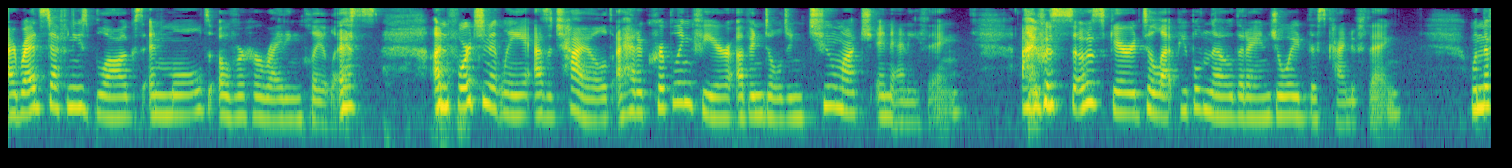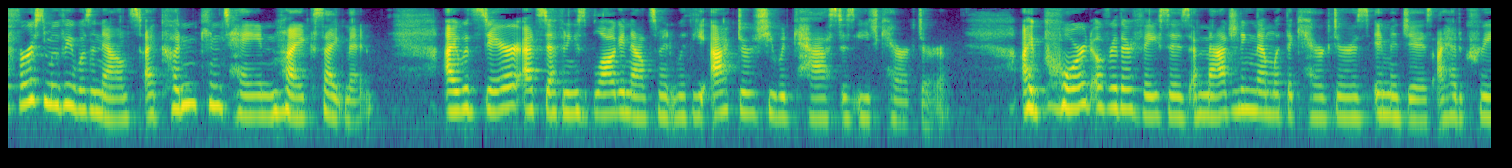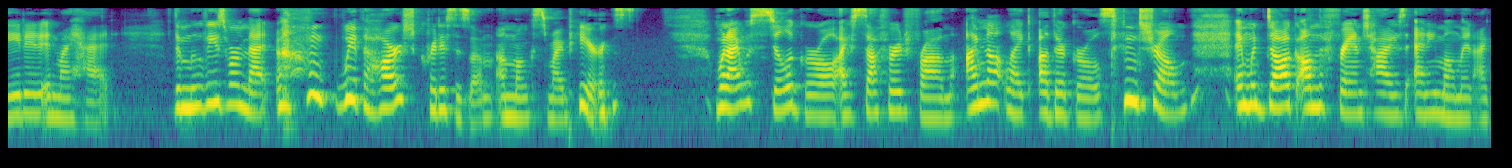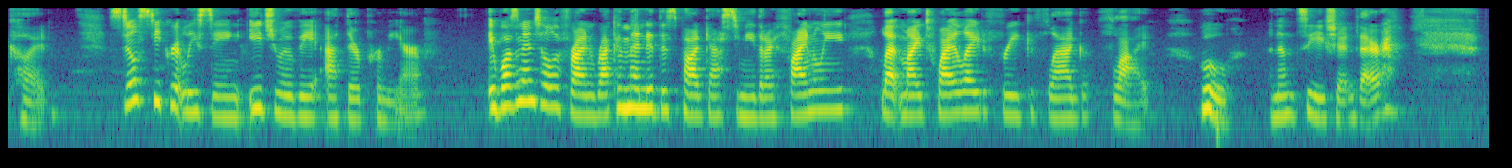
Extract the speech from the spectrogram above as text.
I read Stephenie's blogs and mulled over her writing playlists. Unfortunately, as a child, I had a crippling fear of indulging too much in anything. I was so scared to let people know that I enjoyed this kind of thing. When the first movie was announced, I couldn't contain my excitement. I would stare at Stephenie's blog announcement with the actors she would cast as each character. I pored over their faces, imagining them with the characters' images I had created in my head. The movies were met with harsh criticism amongst my peers. When I was still a girl, I suffered from I'm not like other girls syndrome and would dog on the franchise any moment I could, still secretly seeing each movie at their premiere. It wasn't until a friend recommended this podcast to me that I finally let my Twilight freak flag fly. Ooh, enunciation there.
